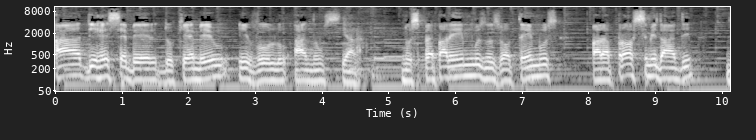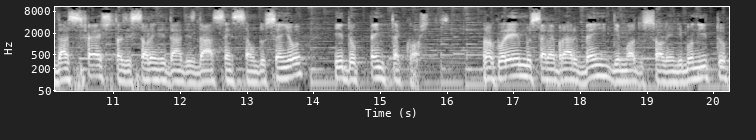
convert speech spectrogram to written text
há de receber do que é meu e vou-lo anunciará. Nos preparemos, nos voltemos para a proximidade das festas e solenidades da Ascensão do Senhor e do Pentecostes. Procuremos celebrar bem, de modo solene e bonito,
